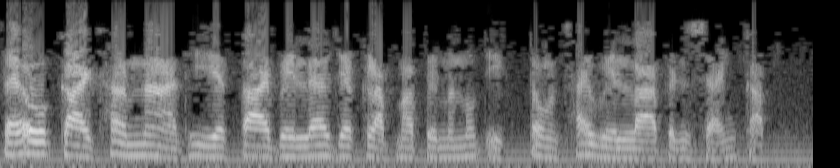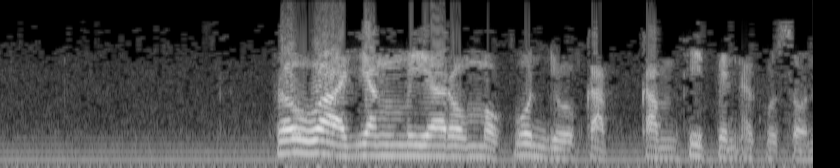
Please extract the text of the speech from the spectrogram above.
แต่โอกาสข้างหน้าที่จะตายไปแล้วจะกลับมาเป็นมนุษย์อีกต้องใช้เวลาเป็นแสนกับ เพราะว่ายังมีอารมณ์หมกมุ่นอยู่กับกรรมที่เป็นอกุศล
